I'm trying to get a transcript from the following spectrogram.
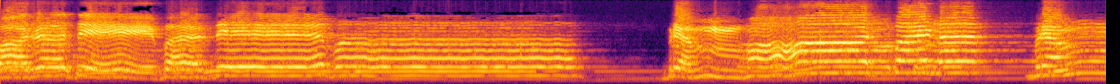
परदेव देव ब्रह्मार्पण ब्रह्म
